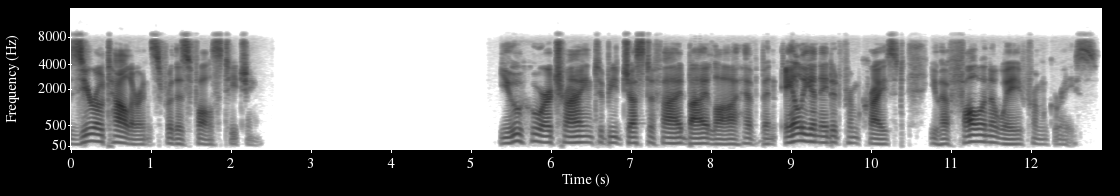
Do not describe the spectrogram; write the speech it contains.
zero tolerance for this false teaching. You who are trying to be justified by law have been alienated from Christ. You have fallen away from grace.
